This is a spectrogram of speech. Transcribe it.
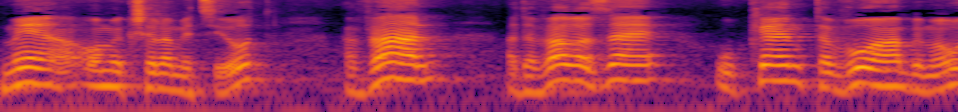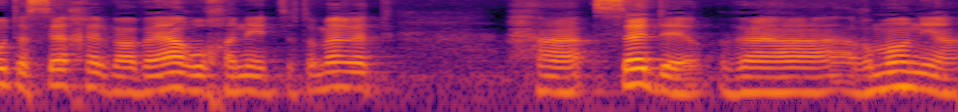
מהעומק של המציאות. אבל הדבר הזה הוא כן טבוע במהות השכל וההוויה הרוחנית. זאת אומרת הסדר וההרמוניה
